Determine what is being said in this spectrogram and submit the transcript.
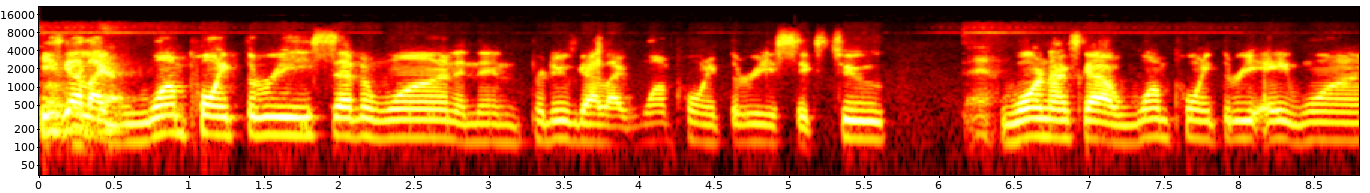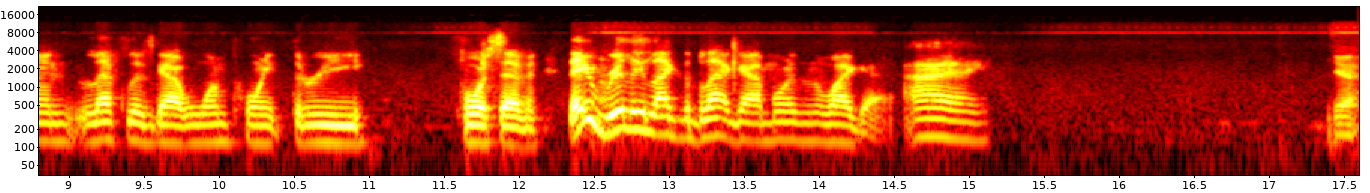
he's got like one point three seven one, and then Perdue's got like one point three six two. Warnock's got 1.381. Loeffler's got 1.347. They really like the black guy more than the white guy. I Yeah,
